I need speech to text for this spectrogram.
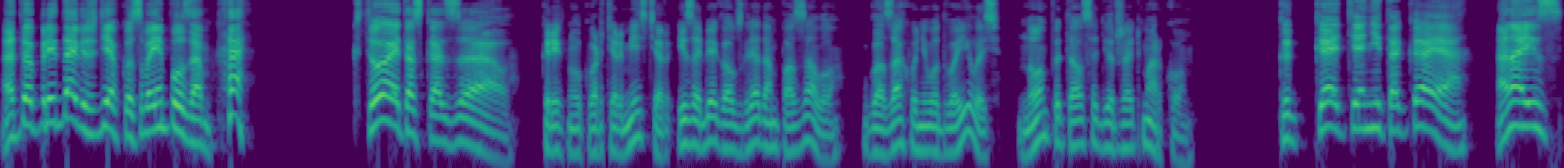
«А то придавишь девку своим пузом! Ха!» «Кто это сказал?» — крикнул квартирмейстер и забегал взглядом по залу. В глазах у него двоилось, но он пытался держать марку. Катя не такая. Она из...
